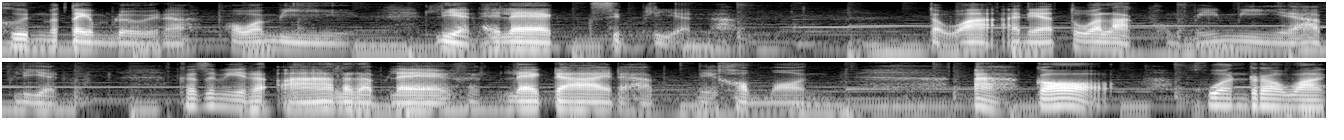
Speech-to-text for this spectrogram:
ขึ้นมาเต็มเลยนะ เพราะว่ามีเหรียญให้แลก10 เหรียญนะครับ แต่ว่าอันเนี้ยตัวหลักผมไม่มีนะครับ เหรียญ ก็จะมีอ่าระดับแรกแลกได้นะครับใน Common อะก็ควรระวัง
